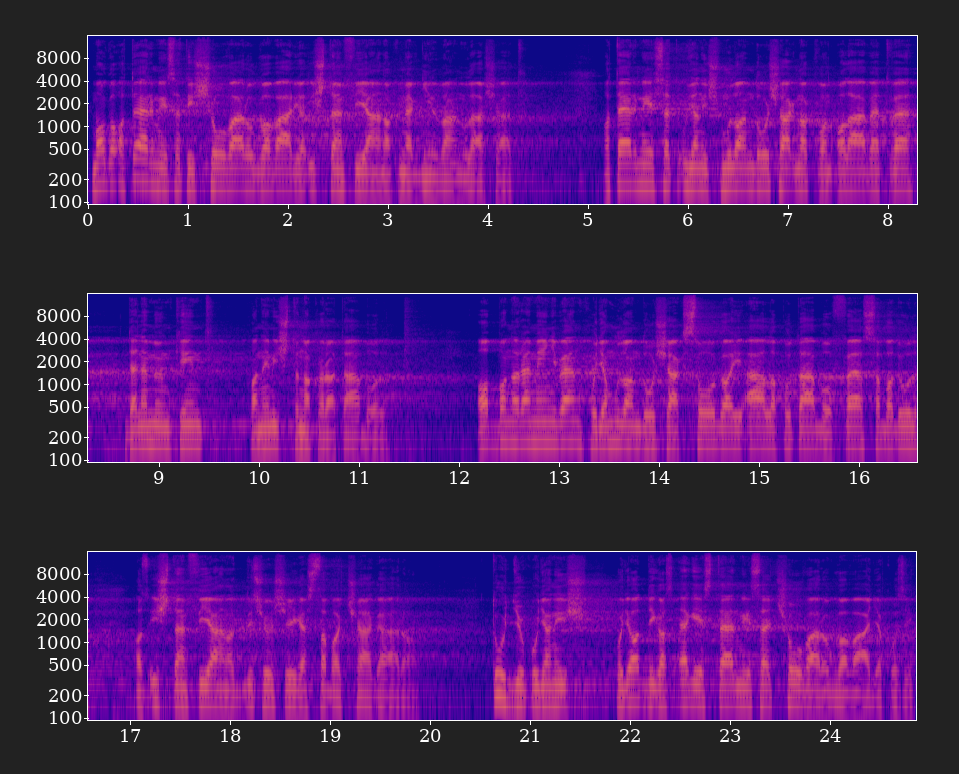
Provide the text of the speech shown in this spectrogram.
Maga a természet is sóvárogva várja Isten fiának megnyilvánulását. A természet ugyanis mulandóságnak van alávetve, de nem önként, hanem Isten akaratából abban a reményben, hogy a mulandóság szolgai állapotából felszabadul az Isten fiának dicsőséges szabadságára. Tudjuk ugyanis, hogy addig az egész természet sóvárogva vágyakozik.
